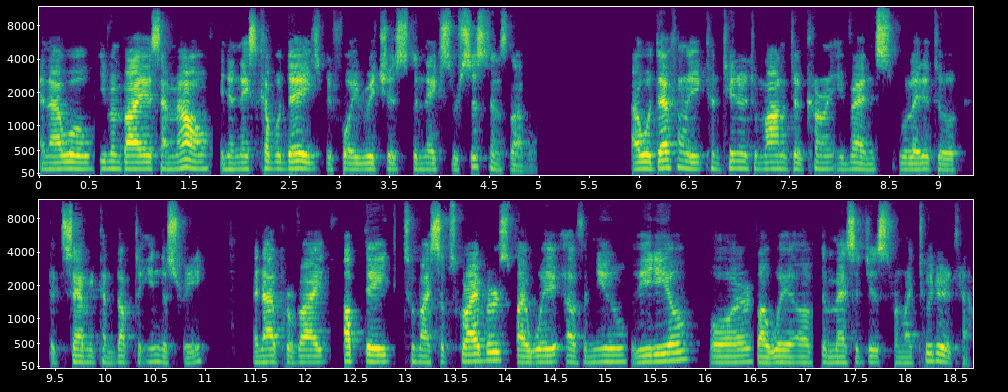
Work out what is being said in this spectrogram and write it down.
And I will even buy ASML in the next couple days before it reaches the next resistance level. I will definitely continue to monitor current events related to the semiconductor industry and I provide update to my subscribers by way of a new video or by way of the messages from my Twitter account.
